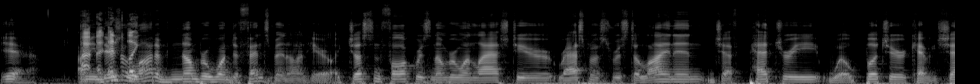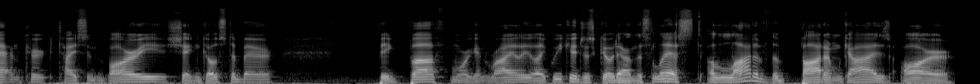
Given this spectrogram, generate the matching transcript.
Yeah. I- I mean, there's a like- lot of number one defensemen on here. Like Justin Faulk was number one last year. Rasmus Ristolainen, Jeff Petry, Will Butcher, Kevin Shattenkirk, Tyson Barrie, Shayne Gostisbehere, Big Buff, Morgan Rielly. Like we could just go down this list. A lot of the bottom guys are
